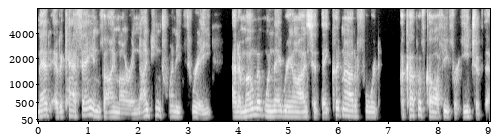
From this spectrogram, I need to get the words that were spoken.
met at a cafe in Weimar in 1923 at a moment when they realized that they could not afford a cup of coffee for each of them.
